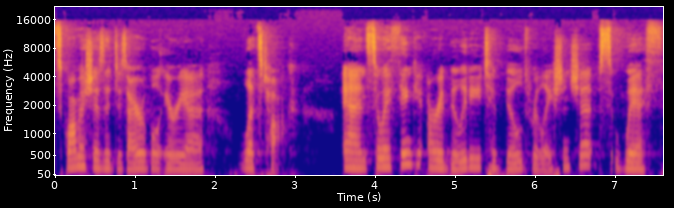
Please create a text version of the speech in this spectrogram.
Squamish is a desirable area? Let's talk. And so I think our ability to build relationships with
